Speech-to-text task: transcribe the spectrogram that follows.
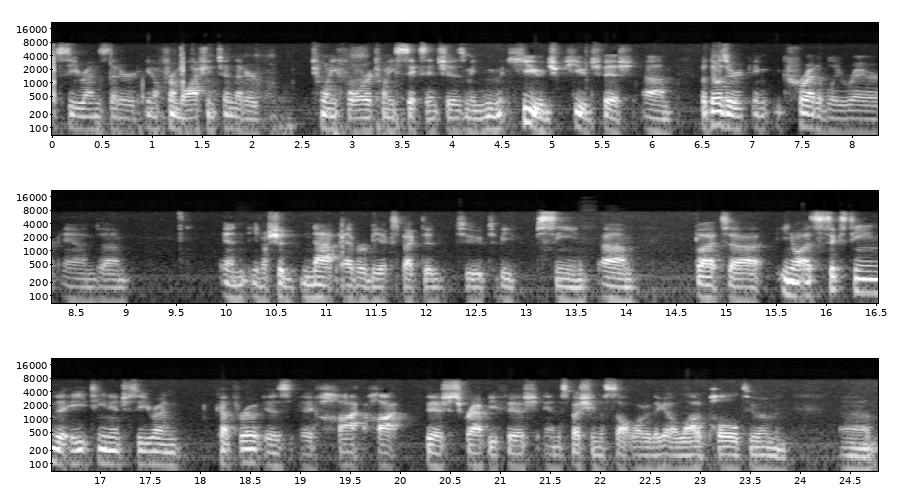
of, sea runs that are you know from Washington that are 24, 26 inches. I mean, huge, huge fish. Um, but those are incredibly rare and um, and you know should not ever be expected to to be seen. Um, but uh, you know, a 16 to 18 inch sea run cutthroat is a hot, hot fish, scrappy fish, and especially in the saltwater, they got a lot of pull to them, and um,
